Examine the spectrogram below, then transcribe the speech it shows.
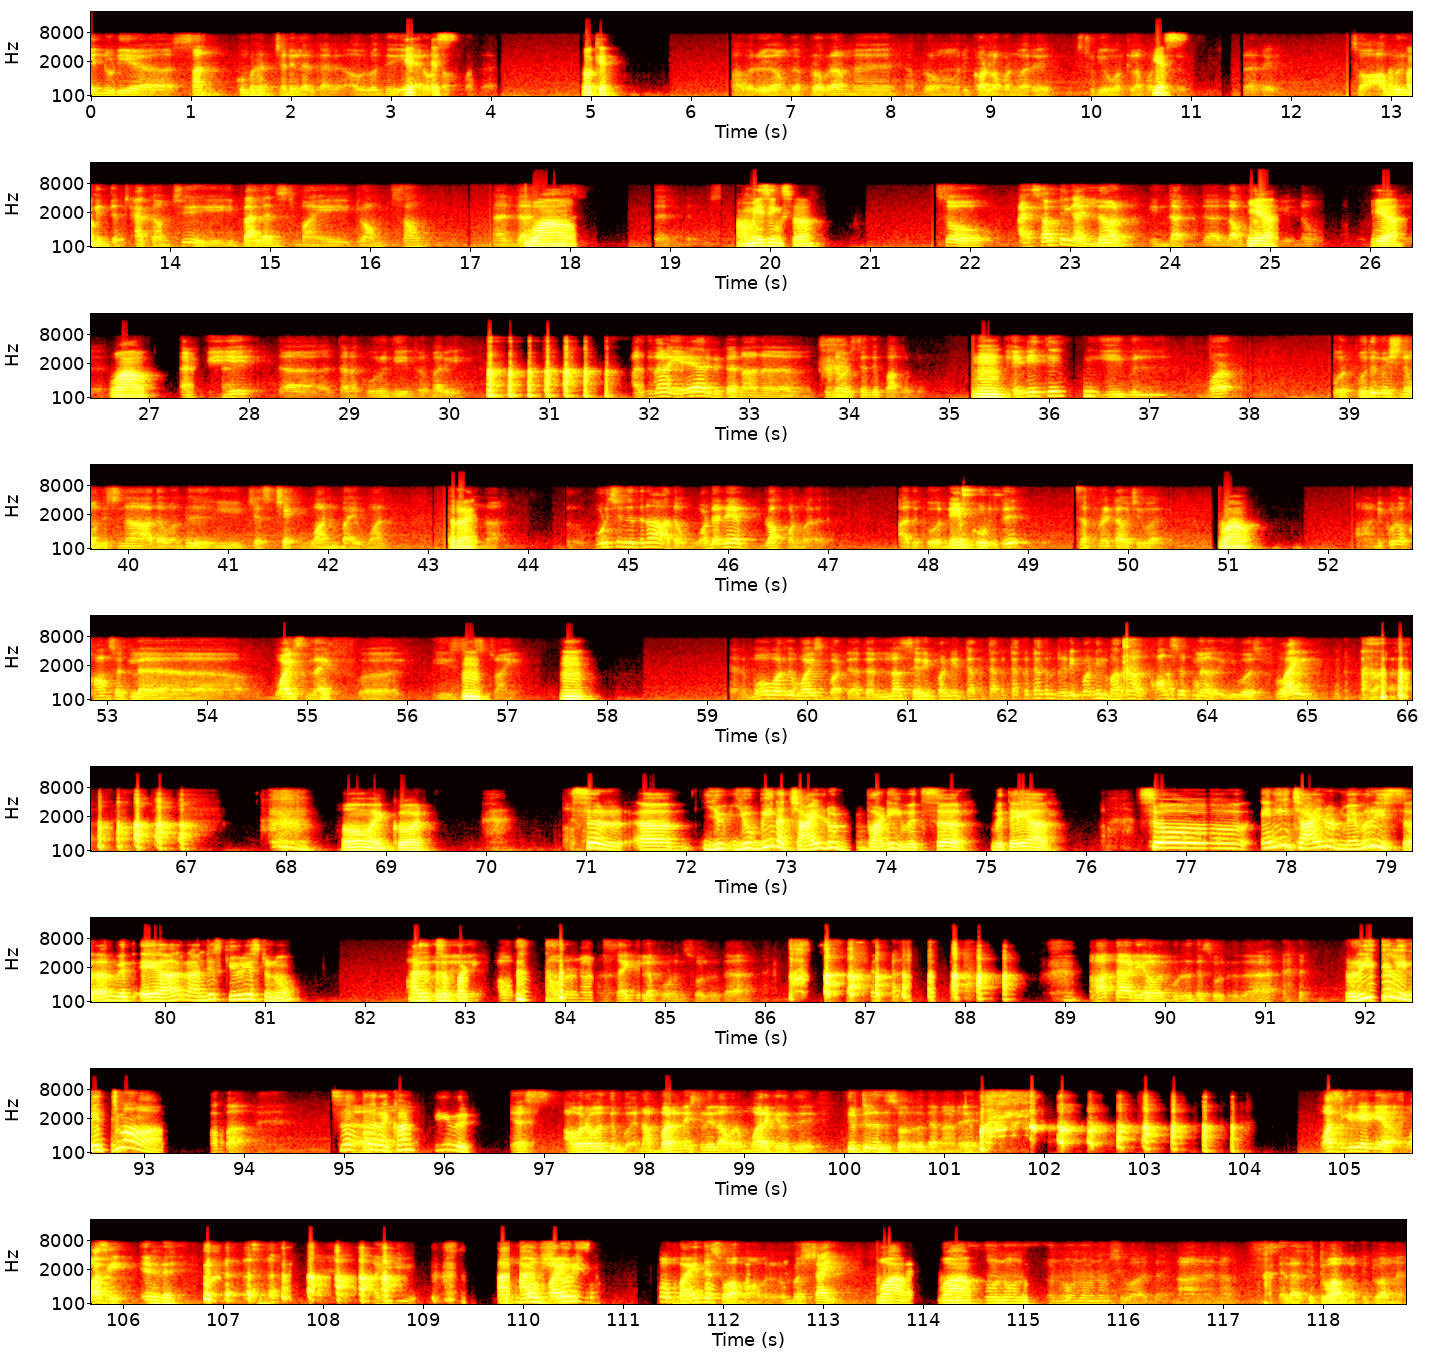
என்னுடைய Sun Kumaran சென்னையில இருக்காரு அவர் வந்து Yes. ஏஆர் பண்றாரு Okay. அவர் அவங்க ப்ரோக்ராம் அப்புறம் ரெக்கார்ட்லாம் பண்ணுவாரு ஸ்டுடியோ ஒர்க்லாம். பண்ணுவாரு ஸோ அவருக்கு இந்த ட்ராக் காமிச்சு balanced my drum sound and Wow. Amazing, sir. So I something I learned in that uh, lockdown, Yeah. you know. Yeah. Wow. தன்மையே uh, தனக்கு உறுதின்ற மாதிரி அதுதான் ஏஆர் கிட்ட நான் சின்ன வயசுல இருந்து பாக்குறது. எனி திங் வில் ஒர்க் ஒரு புது மிஷின் வந்துச்சுன்னா அதை வந்து just check one by one Right. பிடிச்சிருந்ததுன்னா அதை உடனே பிளாக் பண்ணுவார் அது அதுக்கு ஒரு நேம் கொடுத்து செப்பரேட்டா வச்சிருவாரு. வாவ் அன்னைக்கு கூட கான்செர்ட்ல வாய்ஸ் லைஃப் இஸ் ட்ரைங் என்னமோ வருது வாய்ஸ் பட் அதெல்லாம் சரி பண்ணி டக்கு டக்கு டக்கு டக்குன்னு ரெடி பண்ணி மறுநாள் கான்செர்ட்ல you was flying oh my god sir you you been a childhood buddy with sir with AR So, any childhood memories, sir, with AR? I'm just curious to know. As a அவரை நான் சைக்கிள்ல போனது சொல்றதா ஆத்தாடி அவர் குடுறத சொல்றதா Really, Nijmawa? அப்பா Sir, I can't believe it. Yes அவரை வந்து நான் பரணி ஸ்டுடியோல அவரை மறைக்கிறது திட்டுறது சொல்றதா நானு வாசிக்கிறியா இல்லையா? வாசி. ரொம்ப பயந்து- சுவாபம் அவர். ரொம்ப shy Wow. Wow. No no no no no Siva. நான் எல்லாரும் திட்டுவாங்க திட்டுவாங்க.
